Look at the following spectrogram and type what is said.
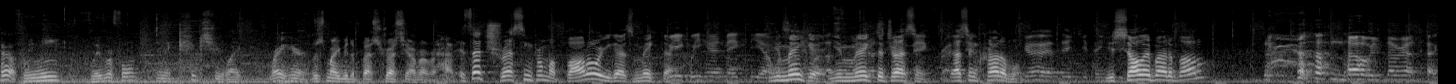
kick. Creamy, flavorful, and it kicks you like right here. This might be the best dressing I've ever had. Is that dressing from a bottle or you guys make that? We, we hand make the. Uh, You wasabi make it. That's You the make the dressing. make, right, That's yeah. incredible. Good, thank you, thank You you. sell it by the bottle? no, we've never had that.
